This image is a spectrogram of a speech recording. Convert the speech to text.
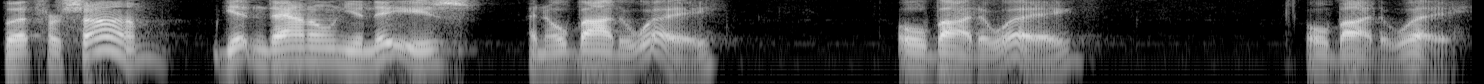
But for some, getting down on your knees, and oh, by the way, oh, by the way, oh, by the way,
